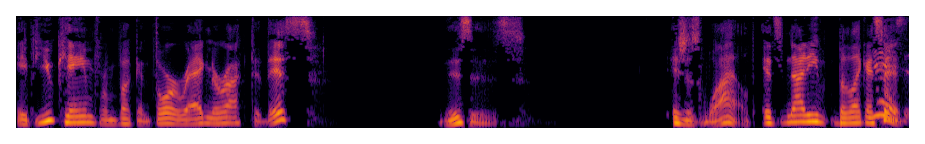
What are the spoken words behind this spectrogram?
if you came from fucking Thor Ragnarok to this, this is it's just wild. It's not even, but like I It said, is.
